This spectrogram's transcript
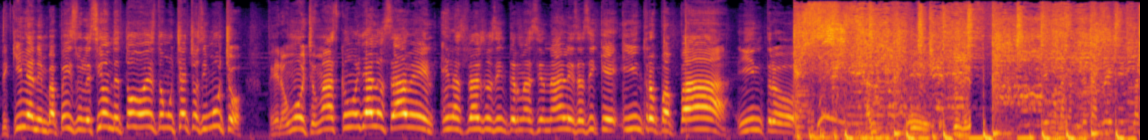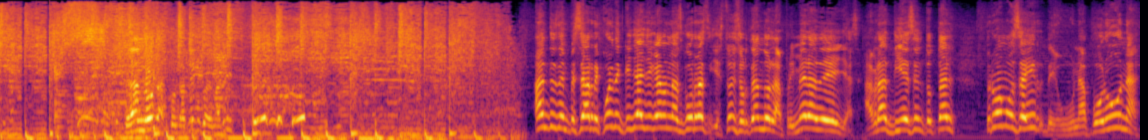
de Kylian Mbappé y su lesión, de todo esto muchachos y mucho, pero mucho más, como ya lo saben, en las flashes internacionales. Así que intro papá, intro. Eh, Esperando contra Atlético de Madrid. Antes de empezar, recuerden que ya llegaron las gorras y estoy sorteando la primera de ellas. Habrá 10 en total, pero vamos a ir de una por una.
